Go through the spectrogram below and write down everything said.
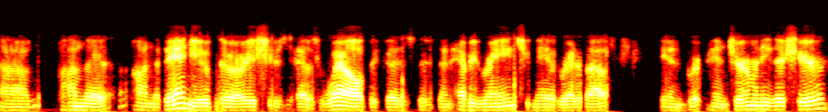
Um, on the on the Danube, there are issues as well because there's been heavy rains. You may have read about in in Germany this year,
